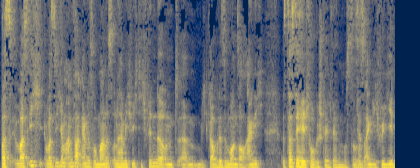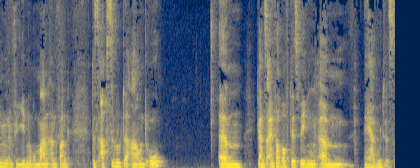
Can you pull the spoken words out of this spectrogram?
was, was, ich, was ich am Anfang eines Romanes unheimlich wichtig finde, und ähm, ich glaube, da sind wir uns auch einig, ist, dass der Held vorgestellt werden muss. Das ja. ist eigentlich für jeden, für jeden Romananfang das absolute A und O. Ähm, ganz einfach auf deswegen, ähm, naja gut, es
